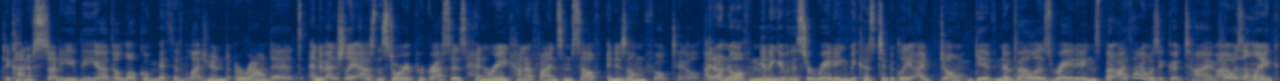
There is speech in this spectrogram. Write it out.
to kind of study the uh, the local myth and legend around it. And eventually as the story progresses, Henry kind of finds himself in his own folktale. I don't know if I'm gonna give this a rating because typically I don't give novellas ratings, but I thought it was a good time. I wasn't like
